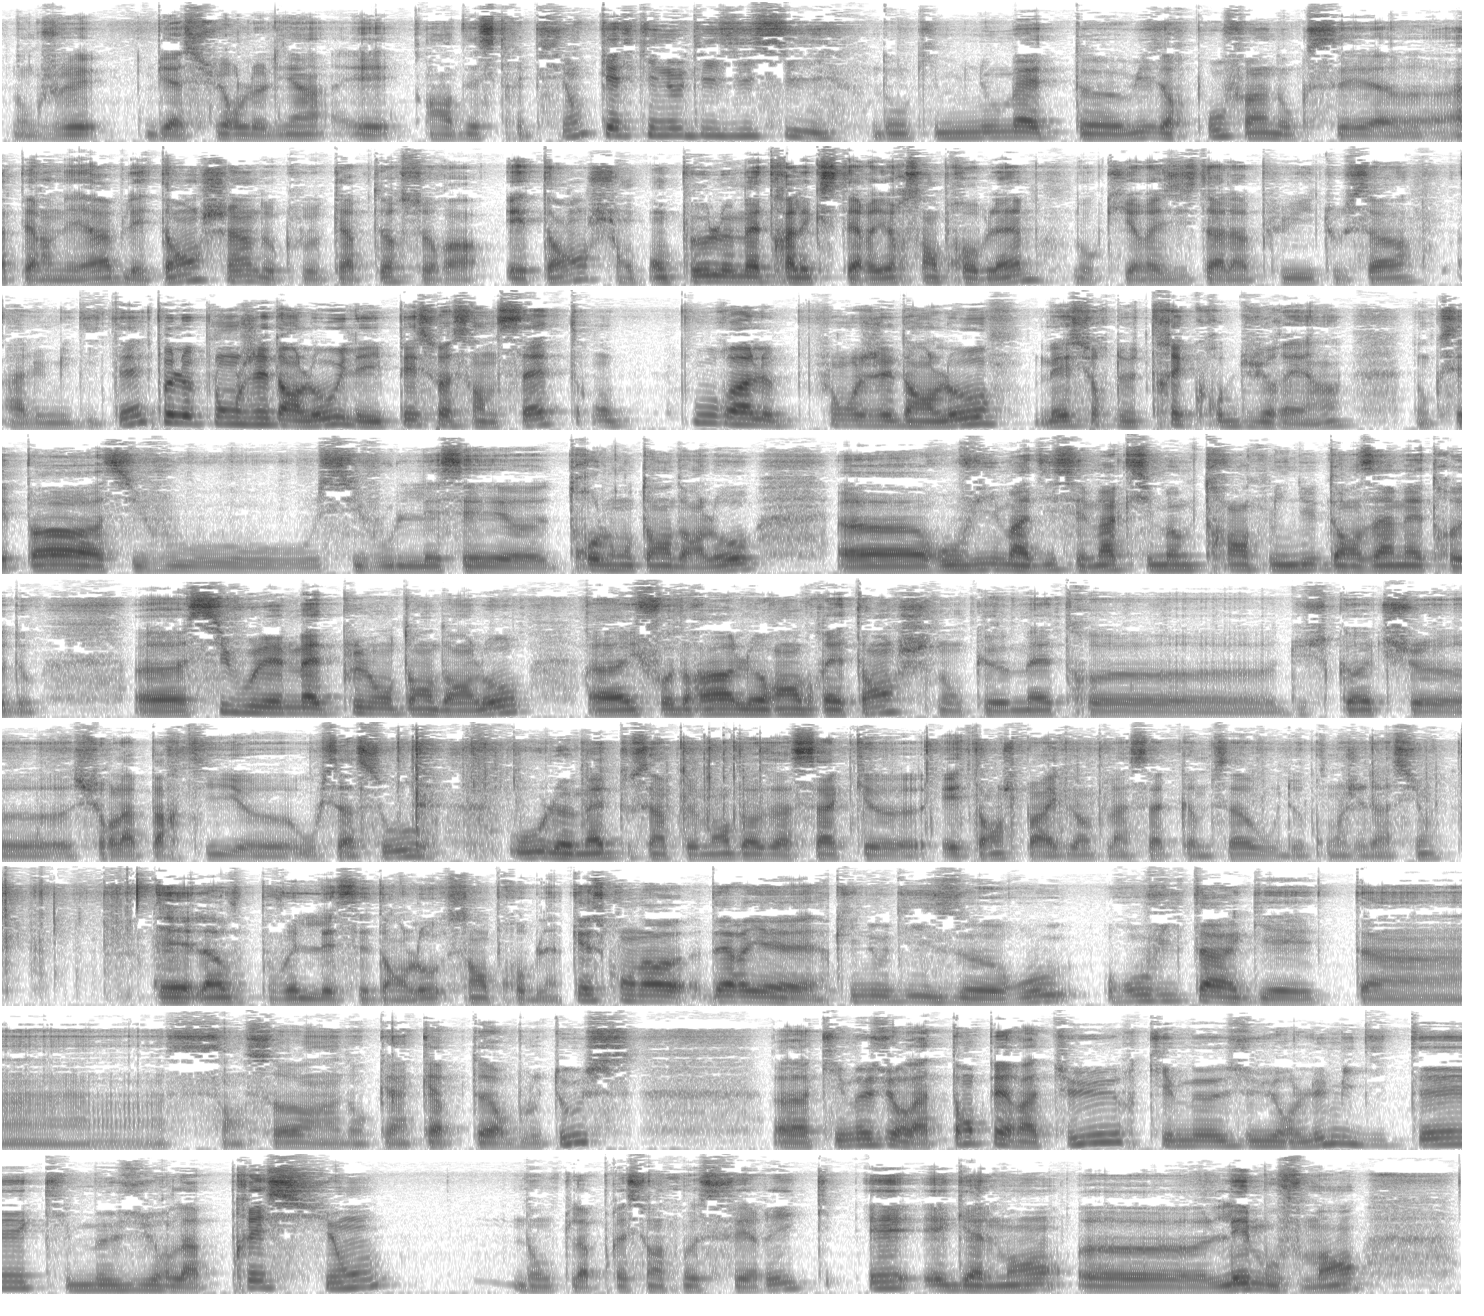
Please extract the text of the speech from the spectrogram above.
Donc je vais, bien sûr, le lien est en description. Qu'est-ce qu'ils nous disent ici? Donc ils nous mettent euh, weatherproof, hein, donc c'est euh, imperméable, étanche, hein, donc le capteur sera étanche. On, peut le mettre à l'extérieur sans problème, donc il résiste à la pluie, tout ça, à l'humidité. On peut le plonger dans l'eau, il est IP67. On pourra le plonger dans l'eau, mais sur de très courtes durées. Hein. Donc c'est pas si vous si vous le laissez euh, trop longtemps dans l'eau. Euh, Rouvi m'a dit c'est maximum 30 minutes dans un mètre d'eau. Euh, si vous voulez le mettre plus longtemps dans l'eau, euh, il faudra le rendre étanche, donc mettre du scotch sur la partie où ça s'ouvre, ou le mettre tout simplement dans un sac étanche, par exemple un sac comme ça ou de congélation. Et là, vous pouvez le laisser dans l'eau sans problème. Qu'est-ce qu'on a derrière Qui nous disent euh, Rouvitag est un sensor, hein, donc un capteur Bluetooth, euh, qui mesure la température, qui mesure l'humidité, qui mesure la pression, donc la pression atmosphérique, et également euh, les mouvements.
